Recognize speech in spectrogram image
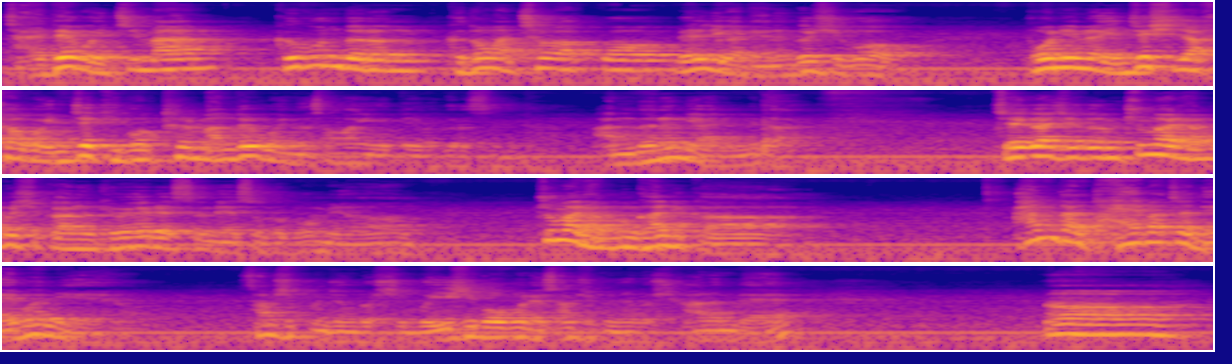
잘 되고 있지만 그분들은 그동안 쳐왔고 랠리가 되는 것이고 본인은 이제 시작하고 이제 기본 틀 만들고 있는 상황이기 때문에 그렇습니다. 안 느는 게 아닙니다. 제가 지금 주말에 한 번씩 가는 교회 레슨에서도 보면 주말에 한 번 가니까 한 달 다 해봤자 네 번이에요. 30분 정도씩, 뭐 25분에 30분 정도씩 하는데, 어,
